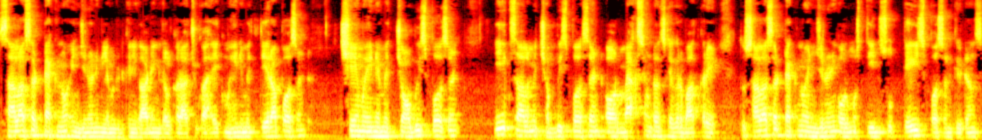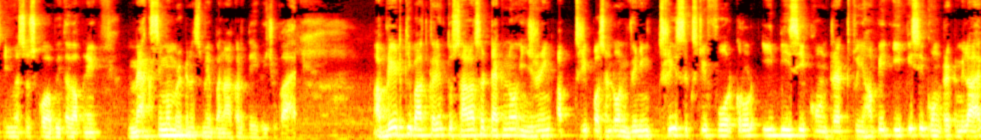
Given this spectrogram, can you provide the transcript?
सालासर टेक्नो इंजीनियरिंग लिमिटेड के रिगार्डिंग निकल कर आ चुका है। एक महीने में तेरह परसेंट महीने में चौबीस परसेंट एक साल में 26 परसेंट और मैक्सिमम रिटर्न की अगर बात करें तो Salasar techno engineering almost 323 percent के रिटर्न इन्वेस्टर्स को अभी तक अपने मैक्सिमम रिटर्न में बनाकर दे भी चुका है। अपडेट की बात करें तो Salasar techno engineering up three percent on winning 364 crore EPC contract तो यहाँ पे ईपीसी e कॉन्ट्रैक्ट मिला है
